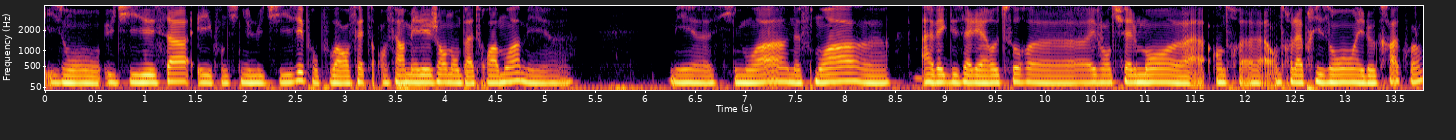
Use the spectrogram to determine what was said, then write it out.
ils ont utilisé ça et ils continuent de l'utiliser pour pouvoir en fait enfermer les gens, non pas trois mois, mais, euh, mais six mois, neuf mois, avec des allers-retours éventuellement entre, entre la prison et le CRA, quoi.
